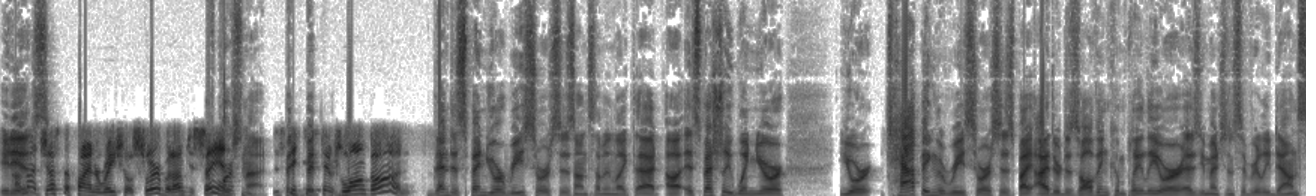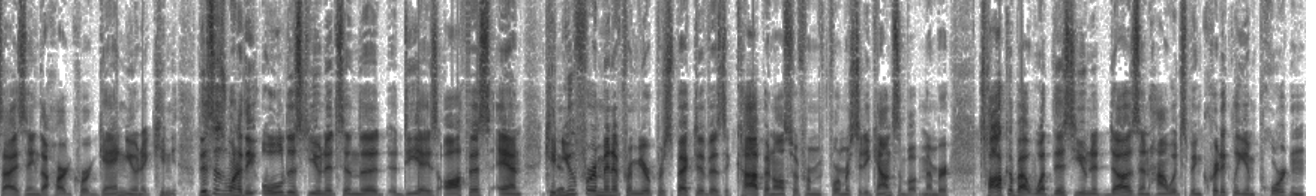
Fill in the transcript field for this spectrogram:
It I'm is. not justifying a racial slur, but I'm just saying. Of course not. This but, but, long gone. Then to spend your resources on something like that, uh, especially when you're you're tapping the resources by either dissolving completely or, as you mentioned, severely downsizing the hardcore gang unit. Can this is one of the oldest units in the uh, DA's office, and can you, for a minute, from your perspective as a cop and also from a former city council member, talk about what this unit does and how it's been critically important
